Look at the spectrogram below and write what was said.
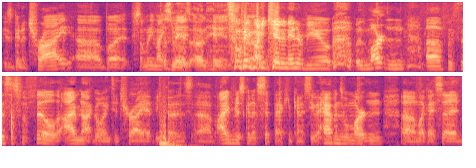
is gonna try. Uh, but somebody might. This man get- is unhinged, Somebody bro. might get an interview with Martin. Uh, if this is fulfilled, I'm not going to try it because um, I'm just gonna sit back and kind of see what happens with Martin. Um, like I said,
